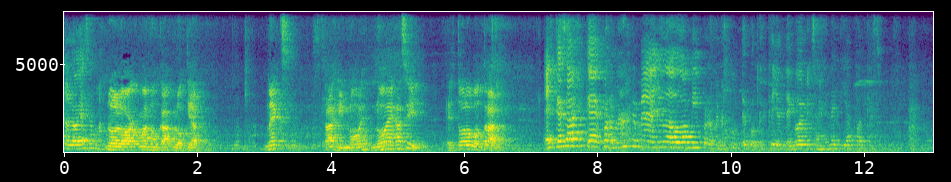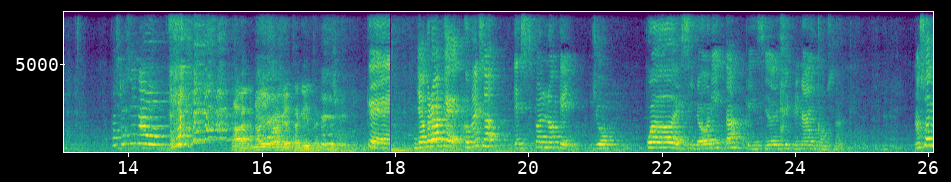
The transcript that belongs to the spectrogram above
no lo voy a hacer más. no lo hago más nunca, bloquear. Next. Y no es, no es así, es todo lo contrario. Es que sabes que, por lo menos que me ha ayudado a mí, por lo menos con el podcast que yo tengo de mensajes del día podcast. Patrocinado. A ver, no, yo creo que está aquí, está aquí. que yo creo que con eso es con lo que yo puedo decir ahorita que he sido disciplinada y constante. No solo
